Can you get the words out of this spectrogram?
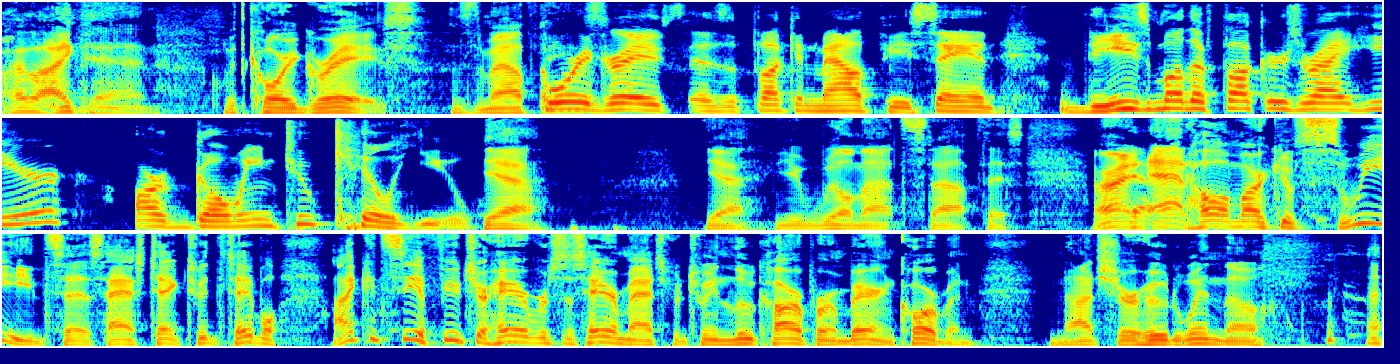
I like that with Corey Graves as the mouthpiece. Corey Graves as a fucking mouthpiece saying, These motherfuckers right here are going to kill you. Yeah. Yeah, you will not stop this. All right, Yeah. at Hallmark of Swede says hashtag tweet the table. I can see a future hair versus hair match between Luke Harper and Baron Corbin. Not sure who'd win though.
